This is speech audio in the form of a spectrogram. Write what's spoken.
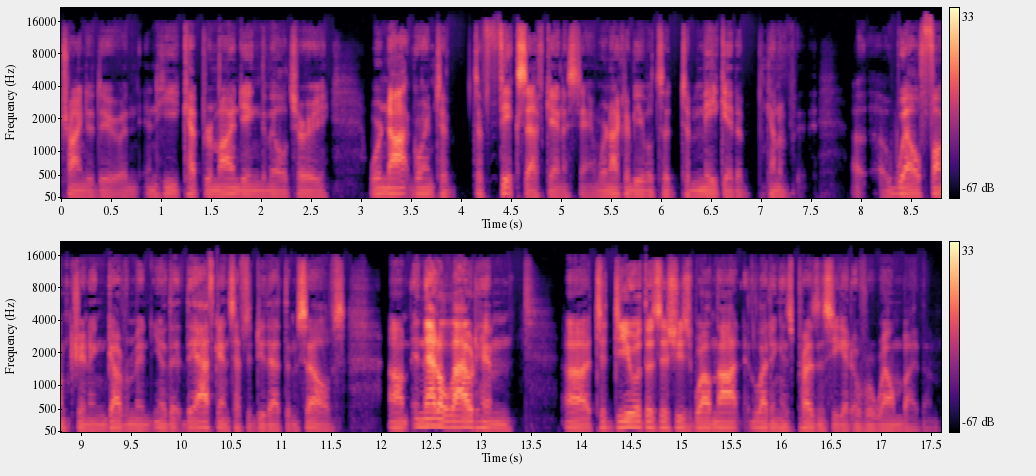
trying to do. And and he kept reminding the military, we're not going to to fix Afghanistan. We're not going to be able to to make it a kind of a, a well functioning government. You know, the, the, Afghans have to do that themselves, um, and that allowed him uh, to deal with those issues while not letting his presidency get overwhelmed by them.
